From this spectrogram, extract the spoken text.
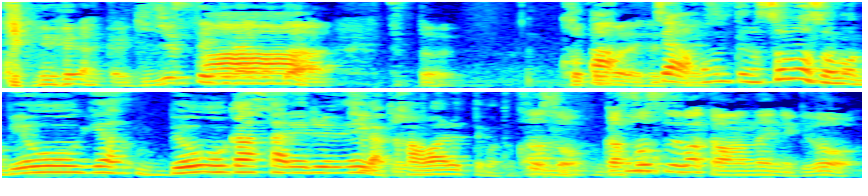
ていうなんか技術的なことはちょっと言葉あでじゃあ本当にそもそも描画描画される絵が変わるってこと？かそうそう。画素数は変わらないんだけど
